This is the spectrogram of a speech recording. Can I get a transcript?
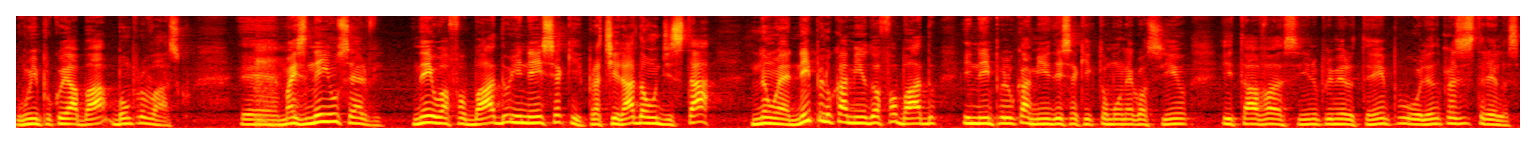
ruim para o Cuiabá, bom para o Vasco. É, mas nenhum serve. Nem o afobado e nem esse aqui. Para tirar da onde está, não é nem pelo caminho do afobado e nem pelo caminho desse aqui que tomou um negocinho e estava assim no primeiro tempo olhando para as estrelas.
